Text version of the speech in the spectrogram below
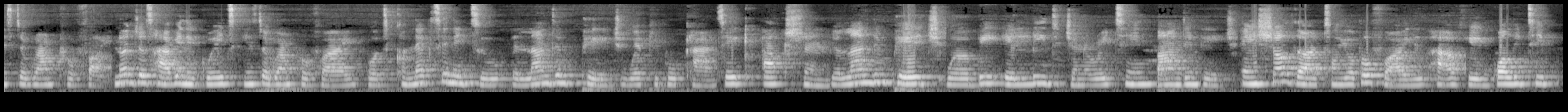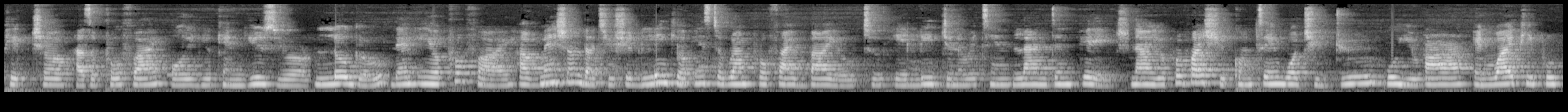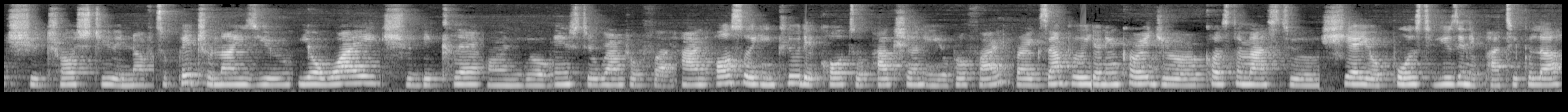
Instagram profile. Not just having a great Instagram profile, but connecting it to a landing page where people can take action. Your landing page will be a lead generating landing page. Ensure that on your profile you have a quality picture as a profile or you can use your logo. Then in your profile, I've mentioned that you should link your Instagram profile bio to a lead generating landing page. Now, your profile should contain what you do, who you are, and why people should trust you enough to patronize you. Your why should be clear on your Instagram profile and also include a call to action in your profile. For example, you can encourage your customers to share your post using a particular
